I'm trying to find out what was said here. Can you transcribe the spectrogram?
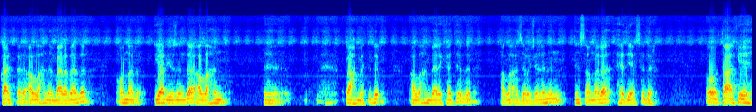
kalpleri Allah'la beraberdir. Onlar yeryüzünde Allah'ın e, rahmetidir. Allah'ın bereketidir. Allah Azze ve Celle'nin insanlara hediyesidir. O ta ki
